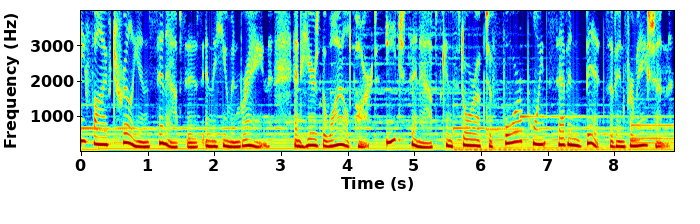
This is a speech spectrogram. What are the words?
125 trillion synapses in the human brain. And here's the wild part. Each synapse can store up to 4.7 bits of information.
